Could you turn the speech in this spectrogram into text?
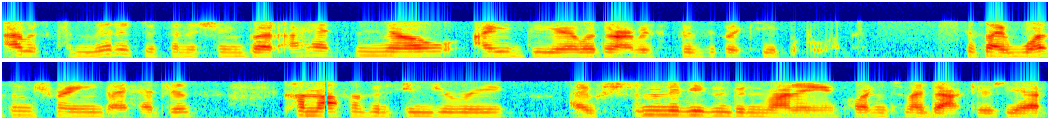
I was committed to finishing, but I had no idea whether I was physically capable of it because I wasn't trained. I had just come off of an injury. I shouldn't have even been running according to my doctors yet.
